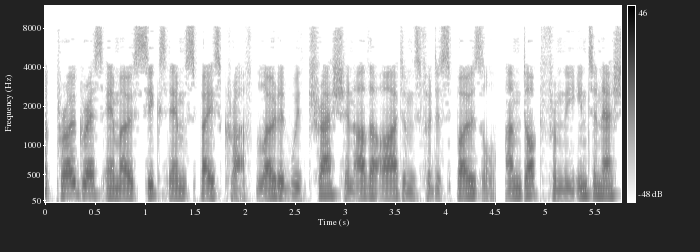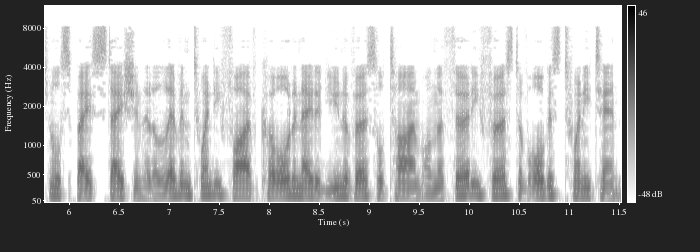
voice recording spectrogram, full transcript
The Progress M06M spacecraft loaded with trash and other items for disposal, undocked from the International Space Station at 11:25 Coordinated Universal Time on the 31st of August 2010.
